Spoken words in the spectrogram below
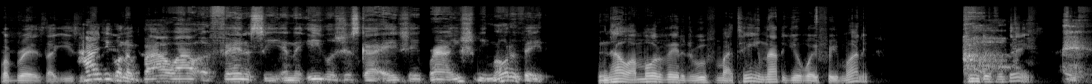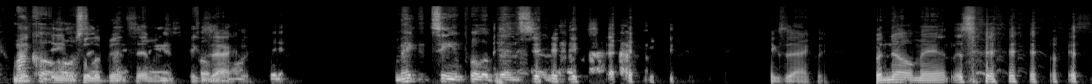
My bread is like easy. How money. you gonna bow out of fantasy and the Eagles just got AJ Brown? You should be motivated. No, I'm motivated to root for my team, not to give away free money. Two different things. Man, my Make team co-host that of Ben Simmons. Exactly. Make the team pull a Ben Simmons. exactly. exactly. But no, man. Let's let's,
